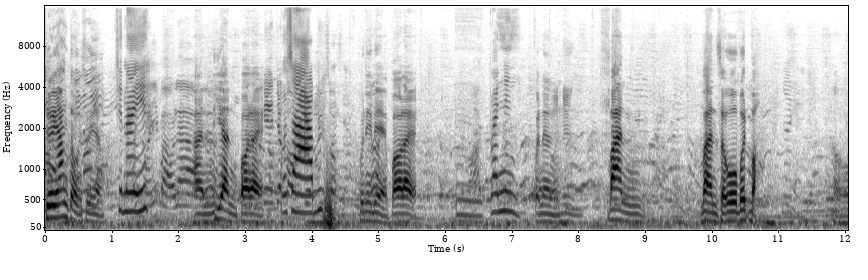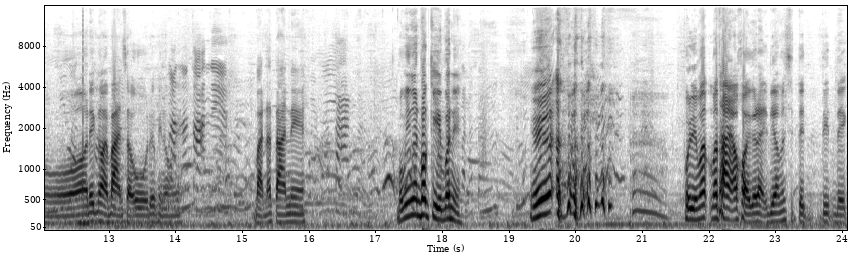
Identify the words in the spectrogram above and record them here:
ชื่อยังโตชื่อยังชื่อไหนอันเฮียนปออะไรภาษามผู้นี้เด้ปออะไรปหนึ่งปอหนึ่งหนึ่งบ้านบ้านสะโอเบิดบ่โอ้เด็กน้อยบ้านสะโอเด้อพี่น้องหเอ้ยน้าตาเนี่ยบ้านหน้าตาลแน่หน้าตาเหมือนบ่มีเงินพอกีบบ่นี่เออพอดีมามาถ่ายเอาข่อยก็ได้เดี๋ยวมันสิติดติดเด็ก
